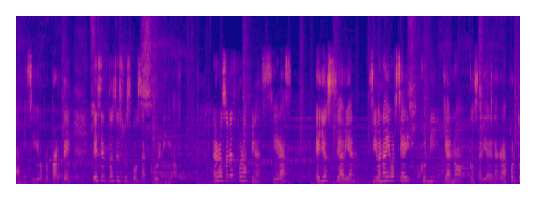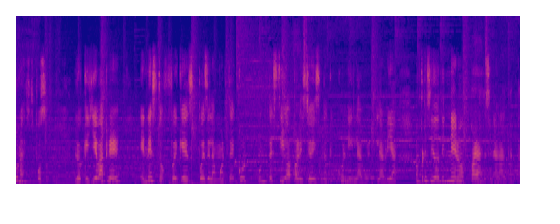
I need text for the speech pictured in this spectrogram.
homicidio por parte de ese entonces su esposa Courtney Love. Las razones fueron financieras. Ellos se, habían, iban a divorciar y Courtney ya no gozaría de la gran fortuna de su esposo. Lo que lleva a creer en esto fue que después de la muerte de Kurt, un testigo apareció diciendo que Courtney le habría ofrecido dinero para asesinar al cantante.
